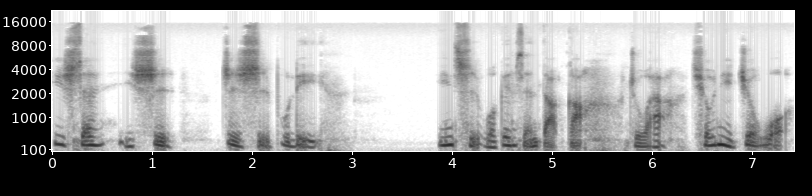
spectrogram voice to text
一生一世，至死不离。因此，我跟神祷告：主啊，求你救我！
